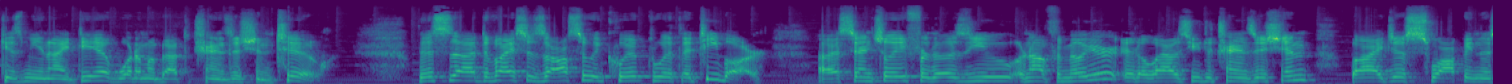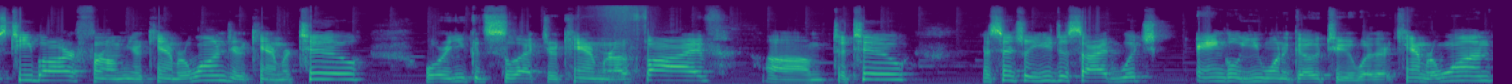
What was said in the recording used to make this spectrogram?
Gives me an idea of what I'm about to transition to. This uh, device is also equipped with a T-bar. Uh, essentially, for those of you who are not familiar, it allows you to transition by just swapping this T-bar from your camera 1 to your camera 2, or you could select your camera 5 um, to 2. Essentially, you decide which angle you want to go to, whether camera 1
